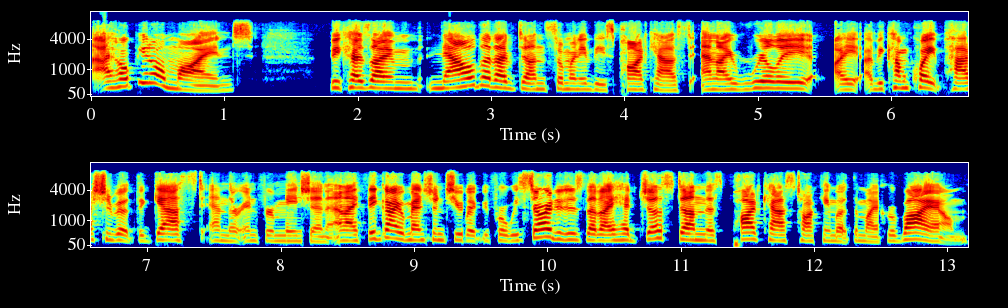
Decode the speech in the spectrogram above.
I hope you don't mind because I'm now that I've done so many of these podcasts and I really I, I become quite passionate about the guest and their information. And I think I mentioned to you right before we started is that I had just done this podcast talking about the microbiome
